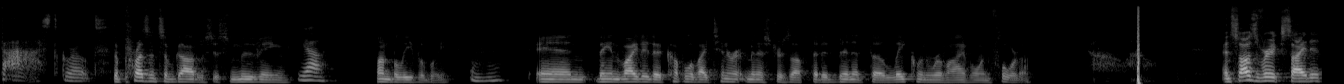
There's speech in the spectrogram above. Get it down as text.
fast growth. the presence of God was just moving Yeah. unbelievably. And they invited a couple of itinerant ministers up that had been at the Lakeland Revival in Florida. Oh, wow. And so I was very excited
